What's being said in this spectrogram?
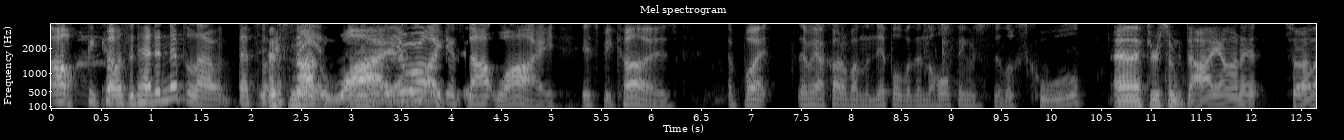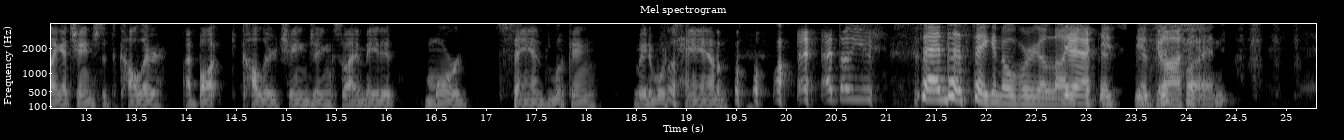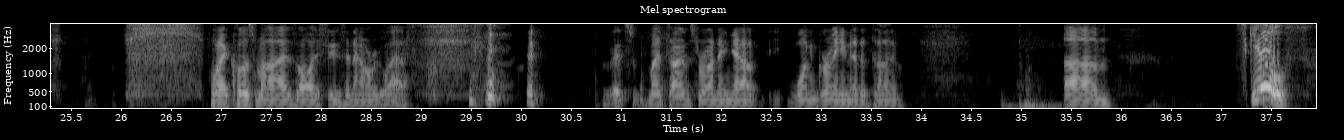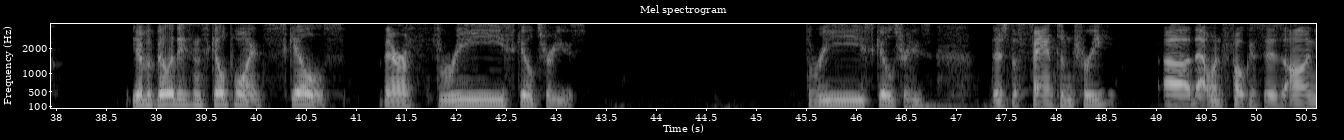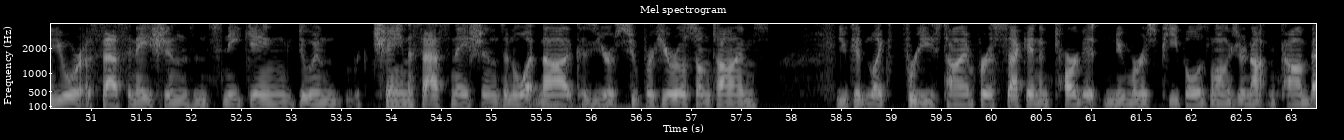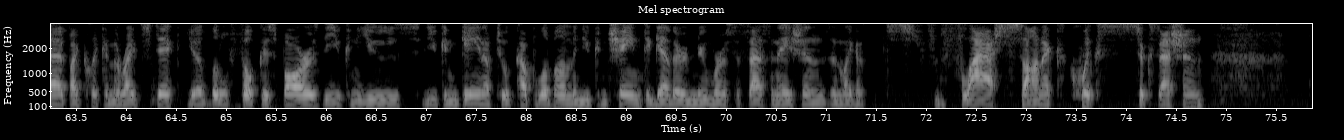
Oh, Because it had a nipple out. That's what That's we're not saying. why you I were like, it's it. not why. It's because. Uh, but then we got caught up on the nipple, but then the whole thing was just it looks cool. And I threw some dye on it, so like I changed its color. I bought color changing, so I made it more sand looking, made it more tan. I thought you. Sand has taken over your life. Yeah, at this, he's- he's at this gone. point. When I close my eyes, all I see is an hourglass. it's my time's running out, one grain at a time. Um, skills. You have abilities and skill points. Skills. There are three skill trees. Three skill trees. There's the Phantom Tree. Uh, that one focuses on your assassinations and sneaking, doing chain assassinations and whatnot, because you're a superhero sometimes you can like freeze time for a second and target numerous people as long as you're not in combat by clicking the right stick. You have little focus bars that you can use. You can gain up to a couple of them and you can chain together numerous assassinations in like a flash sonic quick succession.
